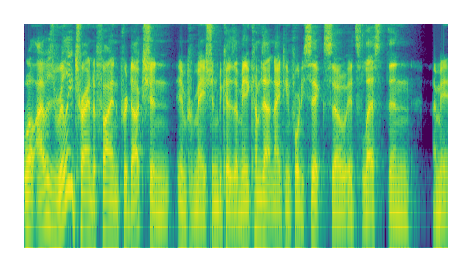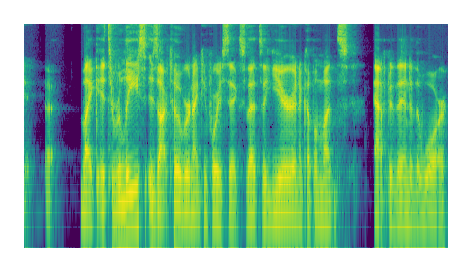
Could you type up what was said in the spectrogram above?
Well, I was really trying to find production information because I mean it comes out in 1946, so it's less than I mean uh, like its release is October 1946, so that's a year and a couple months after the end of the war.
